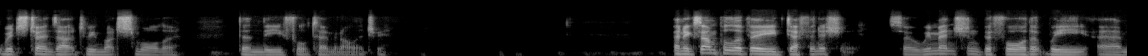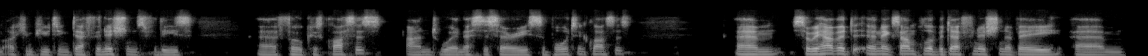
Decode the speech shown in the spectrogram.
which turns out to be much smaller than the full terminology. An example of a definition. So we mentioned before that we um, are computing definitions for these uh, focus classes and where necessary supporting classes. Um, so we have a, an example of a definition of a, um,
